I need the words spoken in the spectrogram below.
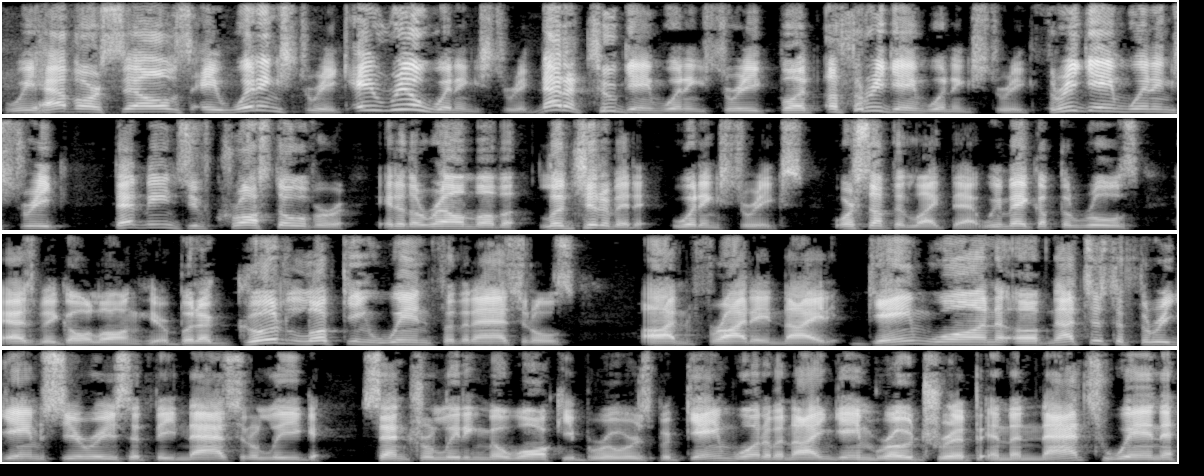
we have ourselves a winning streak, a real winning streak, not a two game winning streak, but a three game winning streak. Three game winning streak. That means you've crossed over into the realm of legitimate winning streaks or something like that. We make up the rules as we go along here, but a good looking win for the Nationals on Friday night. Game one of not just a three game series at the National League Central leading Milwaukee Brewers, but game one of a nine game road trip. And the Nats win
